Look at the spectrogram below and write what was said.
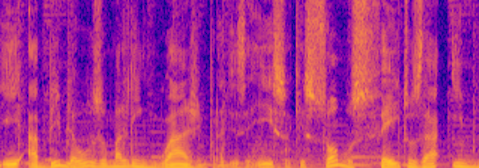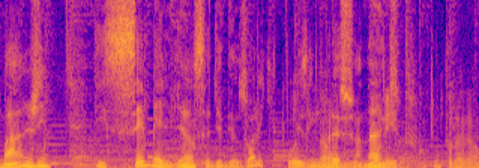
E a Bíblia usa uma linguagem para dizer isso, que somos feitos à imagem e semelhança de Deus. Olha que coisa Não, impressionante. Bonito, muito legal.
